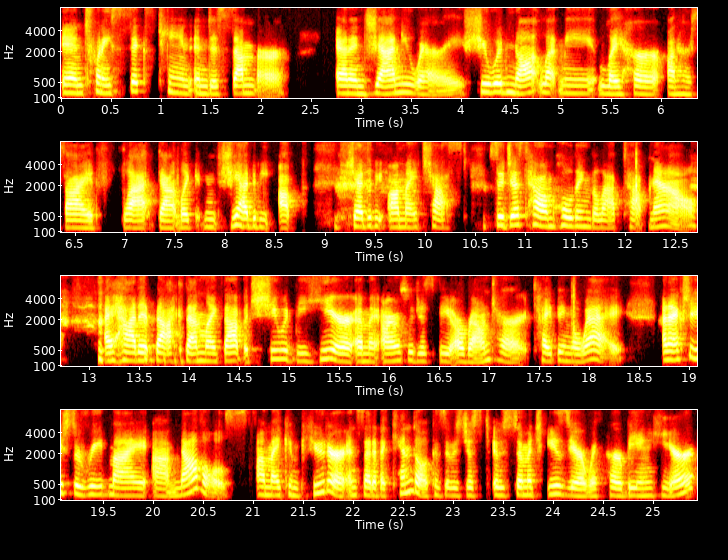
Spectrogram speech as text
in 2016 in December. And in January, she would not let me lay her on her side flat down. Like she had to be up, she had to be on my chest. So just how I'm holding the laptop now, I had it back then like that, but she would be here and my arms would just be around her typing away. And I actually used to read my um, novels on my computer instead of a Kindle because it was just it was so much easier with her being here.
